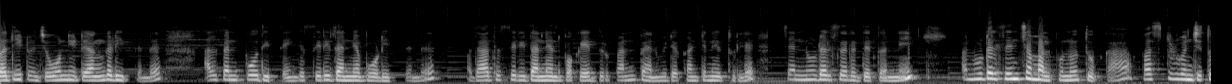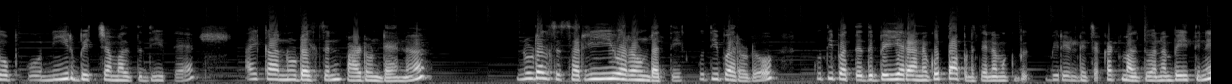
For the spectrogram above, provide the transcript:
ಬದಿಟ್ ಒಂಜಿ ಓಣಿಟ್ ಅಂಗಡಿ ಇತ್ತುಂಡು. ಅಲ್ಪನ್ ಪೋದಿತ್ತೆ. ಹಿಂಗೆ ಸಿರಿಧಾನ್ಯ ಬೋರ್ಡ್ ಇತ್ತಂಡ್. ಅದಾದ ಸಿರಿಧಾನ್ಯದ ಪಕ್ಕ ಎದುರು ಪ್ಯಾನ್ ವಿಡಿಯೋ ಕಂಟಿನ್ಯೂ ತುಲೆ ಚೆನ್ನ ನೂಡಲ್ಸ್ ದೆತ್ತೊನ್ನಿ ಆ ನೂಡಲ್ಸ್ ಇಂಚ ಮಲ್ಪುನು ತೂಕ. ಫಸ್ಟ್ ಒಂಜಿ ತೋಪು ನೀರು ಬೆಚ್ಚ ಮಲ್ತು ದೀತೆ ಐಕ ಇನ್ ಪಾಡುಂಡ್ಯಾನ್ ನೂಡಲ್ಸ್ ಸರಿ ವರ ಉಂಡತ್ತಿ, ಕುದಿ ಬರೋಡು. ಕುದಿ ಬತ್ತದ ಬೇಯರಾನ ಗೊತ್ತಾಗ್ಬಿಡುತ್ತೆ ನಮಗೆ ಬಿರಿಯಲ್ ನಿಜ ಕಟ್ ಮಲ್ತು ಅನ್ನ ಬೇಯ್ತೀನಿ,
